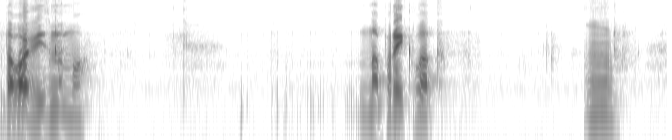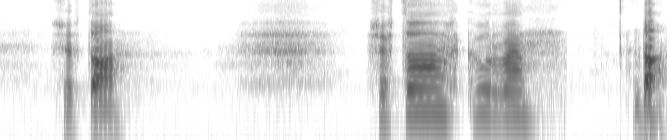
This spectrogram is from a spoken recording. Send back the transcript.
Давай візьмемо наприклад, шифта, шифта, курва. Да.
